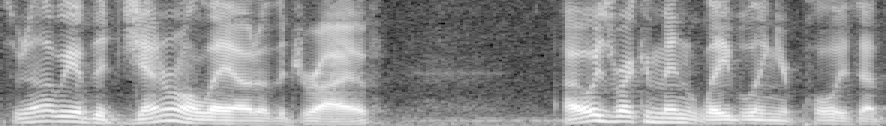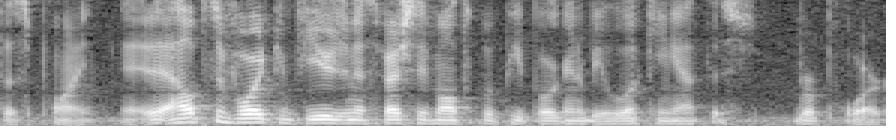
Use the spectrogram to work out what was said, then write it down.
So now that we have the general layout of the drive, I always recommend labeling your pulleys at this point. It helps avoid confusion, especially if multiple people are going to be looking at this report.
